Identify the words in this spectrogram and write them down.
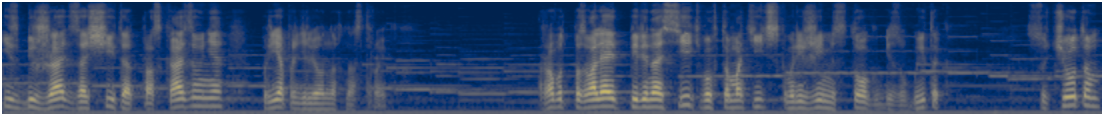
избежать защиты от проскальзывания при определенных настройках. Робот позволяет переносить в автоматическом режиме сток без убыток с учетом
